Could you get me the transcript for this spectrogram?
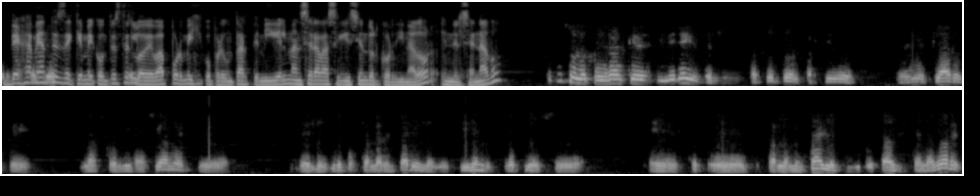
Déjame antes de que me contestes lo de Va por México preguntarte, ¿Miguel Mancera va a seguir siendo el coordinador en el Senado? Pues eso lo tendrán que decidir ellos. El estatuto del partido es muy claro que las coordinaciones eh, de los grupos parlamentarios las deciden los propios eh, eh, parlamentarios, diputados y senadores.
